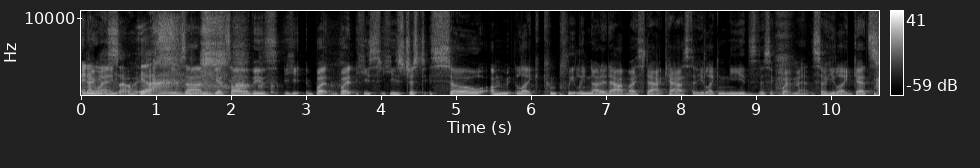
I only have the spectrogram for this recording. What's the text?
I anyway, so. Yeah. Yeah. Steve Zahn he gets all of these, he, but but he's he's just so um, like completely nutted out by Statcast that he like needs this equipment. So he like gets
